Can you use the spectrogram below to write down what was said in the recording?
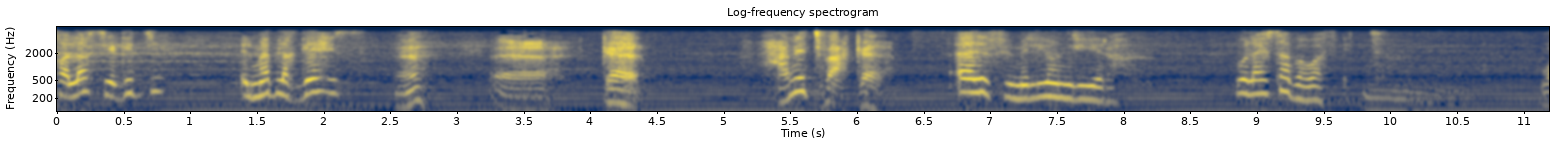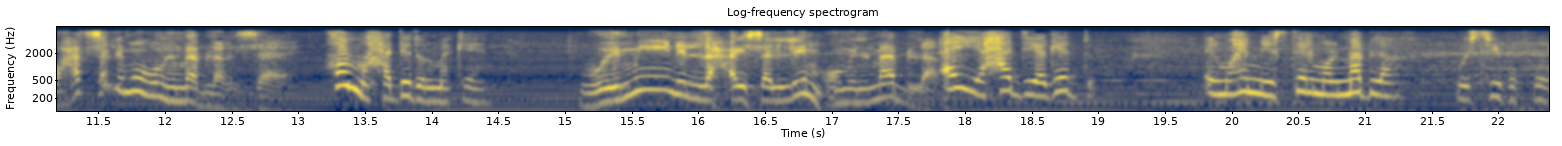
خلاص يا جدي. المبلغ جاهز؟ ها؟ آه. كام؟ هندفع كام؟ ألف مليون ليرة. والعصابة وافقت. وهتسلموهم المبلغ إزاي؟ هم حددوا المكان. ومين اللي هيسلمهم المبلغ؟ أي حد يا جدو المهم يستلموا المبلغ ويسيبوا بول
